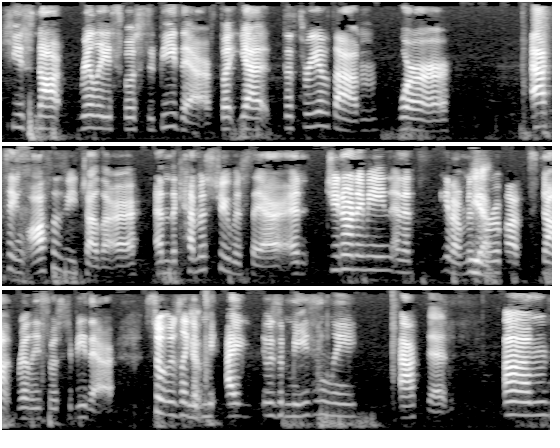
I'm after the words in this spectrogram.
he's not really supposed to be there, but yet the three of them were acting off of each other and the chemistry was there. And do you know what I mean? And it's, you know, Mr. Yeah. Robot's not really supposed to be there. So it was like, Yeah. ama- I, it was amazingly acted. Um,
